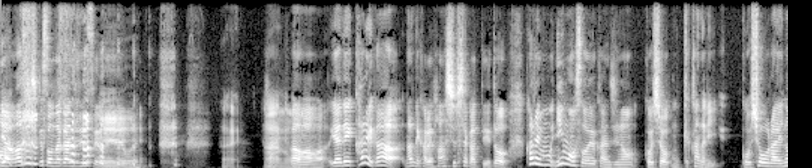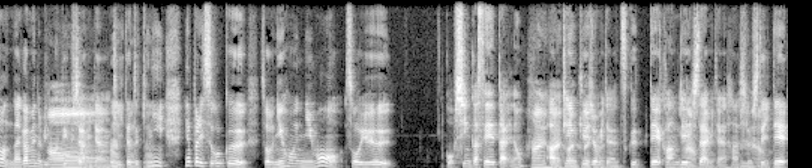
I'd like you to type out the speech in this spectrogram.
いやまさしくそんな感じですよね、えー。でもね。たはいはいあのまあまあまあ。いやで彼がなんで彼の話をしたかっていうと彼もにもそういう感じのこうしょかなりこう将来の長めのビッグピクチャーみたいなのを聞いた時にやっぱりすごくそう日本にもそういうこう進化生態の研究所みたいなの作って還元したいみたいな話をしていて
